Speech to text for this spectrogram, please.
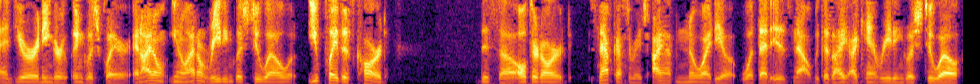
and you're an English player, and I don't, you know, I don't read English too well. You play this card, this uh, altered art Snapcaster Mage. I have no idea what that is now because I, I can't read English too well.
